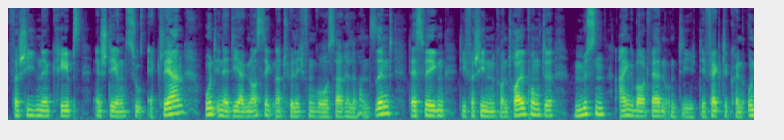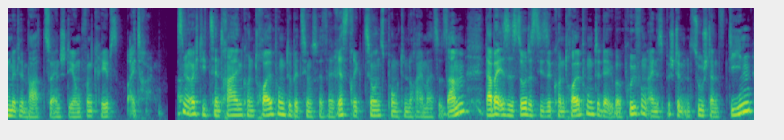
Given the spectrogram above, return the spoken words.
verschiedene Krebsentstehungen zu erklären und in der Diagnostik natürlich von großer Relevanz sind. Deswegen die verschiedenen Kontrollpunkte müssen eingebaut werden und die Defekte können unmittelbar zur Entstehung von Krebs beitragen. Fassen wir euch die zentralen Kontrollpunkte bzw. Restriktionspunkte noch einmal zusammen. Dabei ist es so, dass diese Kontrollpunkte der Überprüfung eines bestimmten Zustands dienen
